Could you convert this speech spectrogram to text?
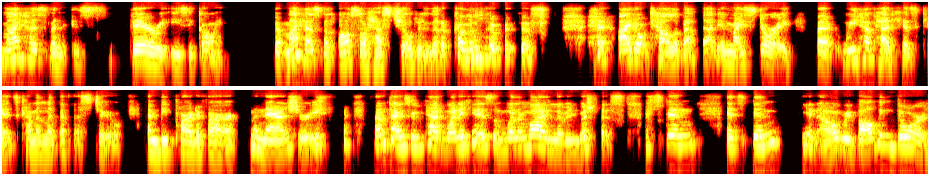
my husband is very easygoing. But my husband also has children that have come and lived with us. I don't tell about that in my story, but we have had his kids come and live with us too and be part of our menagerie. Sometimes we've had one of his and one of mine living with us. It's been it's been, you know, revolving door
